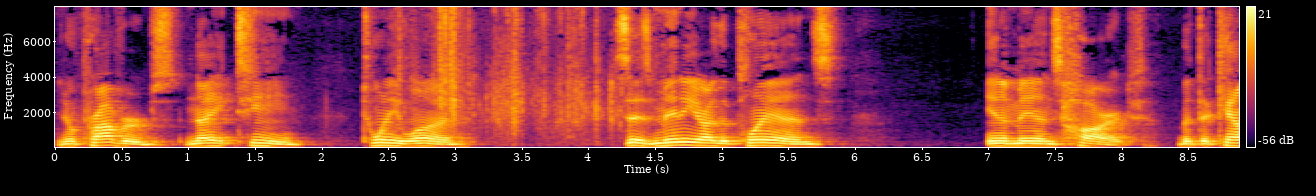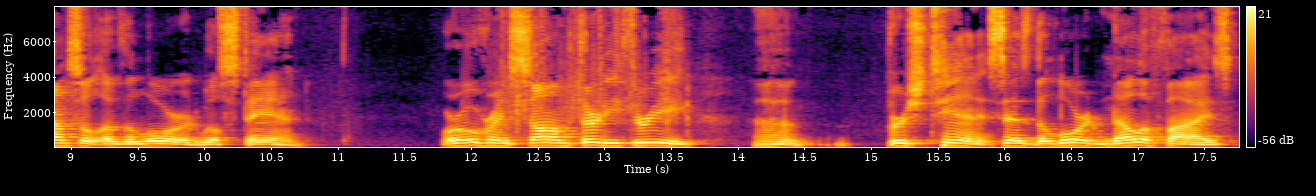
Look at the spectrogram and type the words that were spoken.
You know, Proverbs 19 21 says, Many are the plans in a man's heart, but the counsel of the Lord will stand. Or over in Psalm 33, uh, verse 10, it says, The Lord nullifies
